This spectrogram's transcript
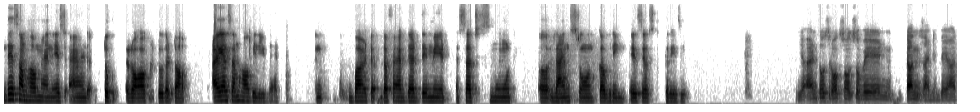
they somehow managed and took rock to the top. I can somehow believe that. But the fact that they made such smooth uh, limestone covering is just crazy. Yeah, and those rocks also weigh in tons. I mean, they are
